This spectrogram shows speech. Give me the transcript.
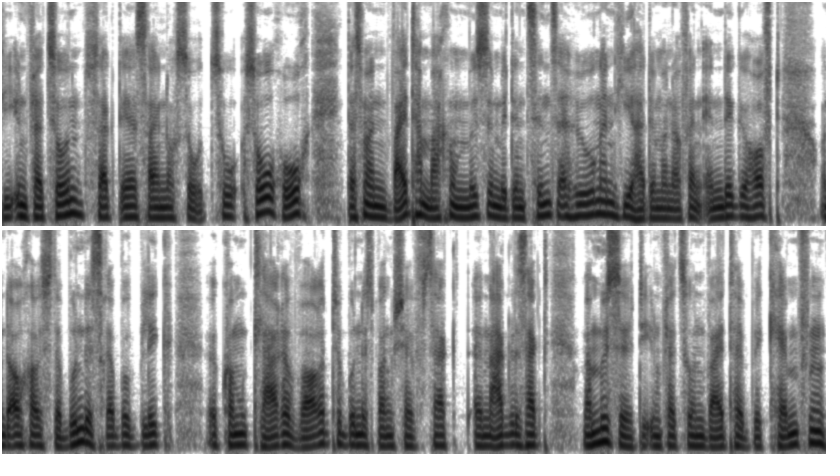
Die Inflation, sagt er, sei noch so, so, so hoch, dass man weitermachen müsse mit den Zinserhöhungen. Hier hatte man auf ein Ende gehofft. Und auch aus der Bundesrepublik äh, kommen klare Worte. Bundesbankchef sagt, äh, Nagel sagt, man müsse die Inflation weiter bekämpfen.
